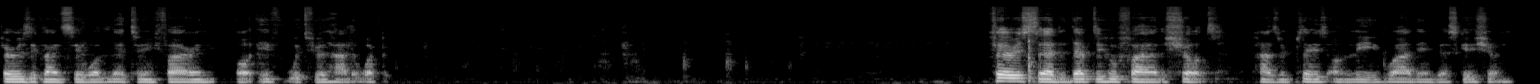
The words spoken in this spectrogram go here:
Ferris declined to say what led to him firing or if Whitfield had a weapon. Ferris said the deputy who fired the shot has been placed on leave while the investigation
